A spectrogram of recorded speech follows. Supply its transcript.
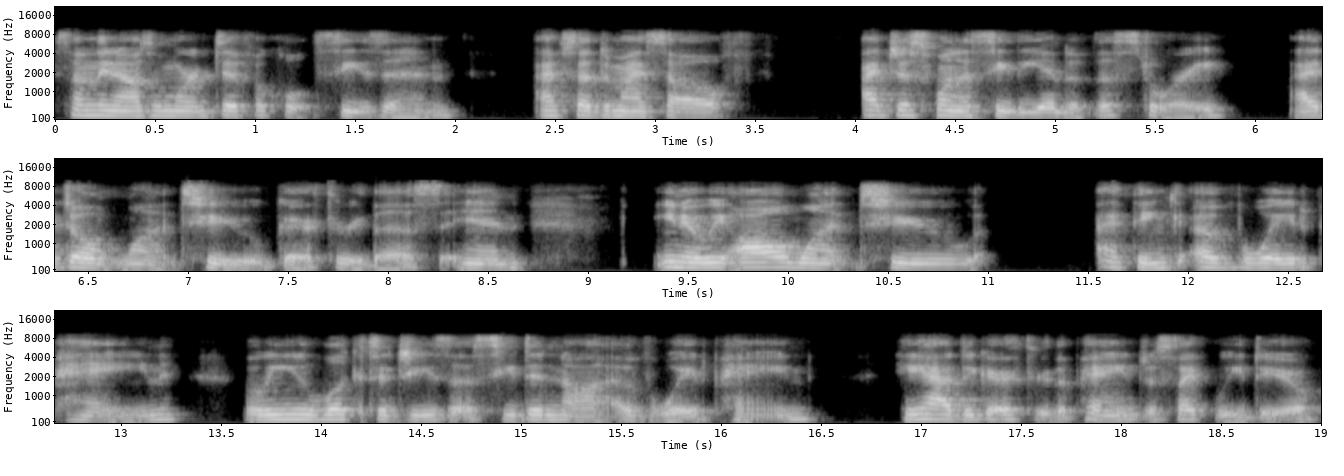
something that was a more difficult season, I've said to myself, I just want to see the end of the story. I don't want to go through this. And, you know, we all want to, I think, avoid pain. But when you look to Jesus, he did not avoid pain. He had to go through the pain just like we do.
